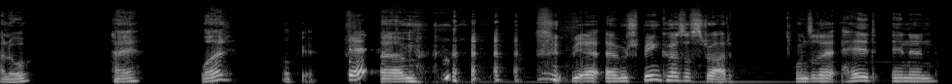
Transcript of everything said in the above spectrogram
Hallo? Hi? What? Okay. Ähm, wir ähm, spielen Curse of Strahd. Unsere HeldInnen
